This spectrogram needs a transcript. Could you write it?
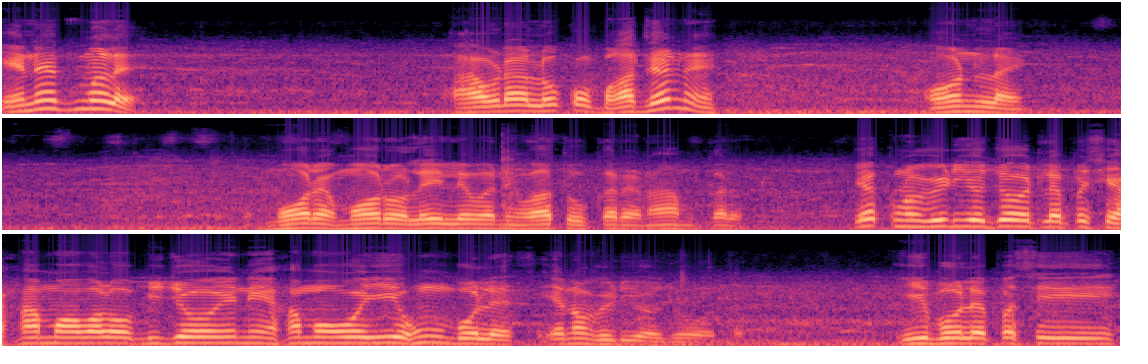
એને જ મળે. આવડા લોકો બાંધે ને ઓનલાઈન મોરે મોરો લઈ લેવાની વાતો કરે ને આમ કરે. એકનો વીડિયો જો એટલે પછી હામાવાળો બીજો એની હામો હોય એ શું બોલે એનો વીડિયો જોવો તો. એ બોલે પછી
